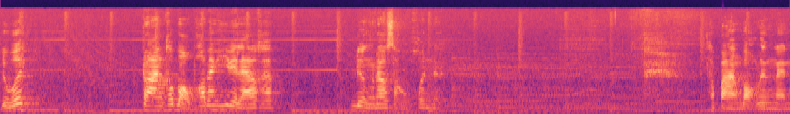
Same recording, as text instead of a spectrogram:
หรือว่า ปรางเขาบอกพ่อแม่พี่ไปแล้วครับ เรื่องของเราสองคนน่ะถ้าปางบอกเรื่องนั้น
